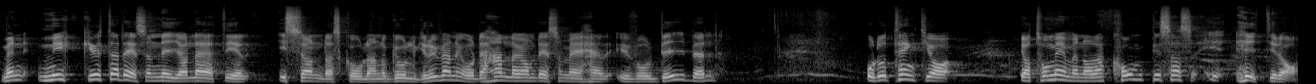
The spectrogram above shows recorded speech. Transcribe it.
Men mycket av det som ni har lärt er i söndagsskolan och guldgruvan i år, det handlar ju om det som är här i vår bibel. Och då tänkte jag, jag tog med mig några kompisar hit idag.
